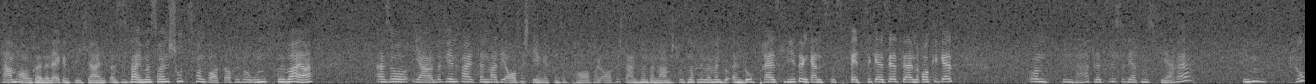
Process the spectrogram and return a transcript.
zusammenhauen können eigentlich. Ja. Also es war immer so ein Schutz von Gott auch über uns drüber. Ja. Also ja, und auf jeden Fall, dann war die Auferstehung jetzt so powervoll auferstanden und dann war am Schluss noch ein Lobpreislied, ein ganz fetziges, jetzt ein rockiges. Und dann war plötzlich so die Atmosphäre im Club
